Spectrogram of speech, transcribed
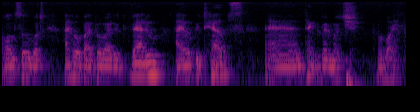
also but I hope I provided value. I hope it helps and thank you very much. Bye bye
